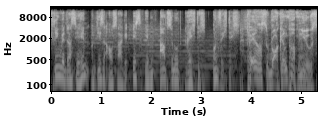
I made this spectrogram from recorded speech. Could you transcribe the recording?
kriegen wir das hier hin und diese Aussage ist eben absolut richtig und wichtig. Pairs Rock and Pop News.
